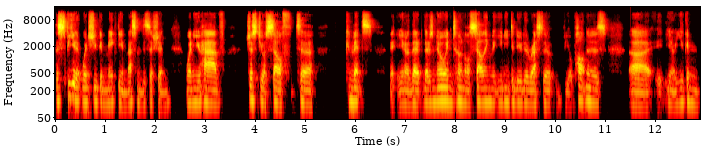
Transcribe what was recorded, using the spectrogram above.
the speed at which you can make the investment decision when you have just yourself to convince you know there, there's no internal selling that you need to do to the rest of your partners. Uh, you know you can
